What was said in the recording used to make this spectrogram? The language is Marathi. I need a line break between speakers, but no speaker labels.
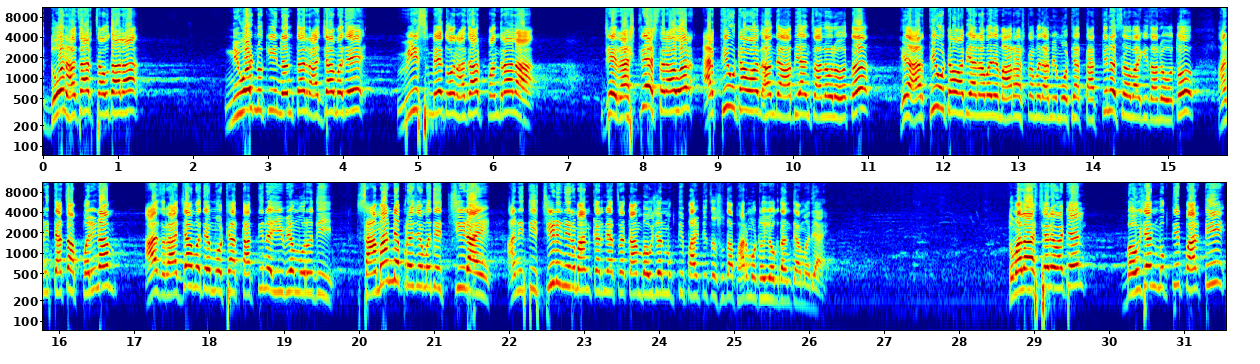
की दोन हजार चौदाला निवडणुकीनंतर राज्यामध्ये वीस मे दोन हजार पंधराला जे राष्ट्रीय स्तरावर आर्थिक उठाव अभियान चालवलं होतं हे आर्थिक उठाव अभियानामध्ये महाराष्ट्रामध्ये आम्ही मोठ्या ताकदीनं सहभागी झालो होतो आणि त्याचा परिणाम आज राज्यामध्ये मोठ्या ताकदीनं ईव्हीएम विरोधी सामान्य प्रजेमध्ये चीड आहे आणि ती चीड निर्माण करण्याचं काम बहुजन मुक्ती पार्टीचं सुद्धा फार मोठं योगदान त्यामध्ये आहे. तुम्हाला आश्चर्य वाटेल बहुजन मुक्ती पार्टी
